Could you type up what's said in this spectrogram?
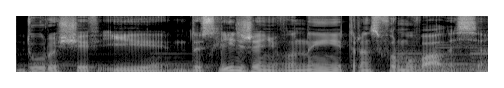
дурощів і досліджень вони трансформувалися.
